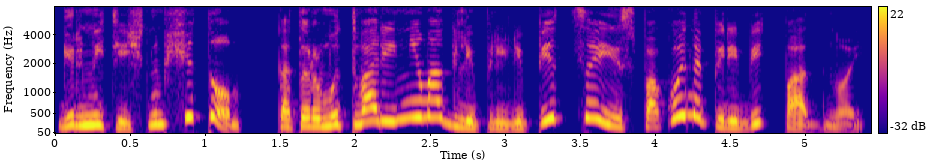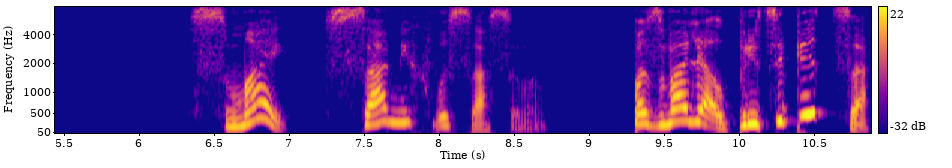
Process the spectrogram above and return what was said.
герметичным щитом, к которому твари не могли прилепиться и спокойно перебить по одной. Смай сам их высасывал. Позволял прицепиться,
